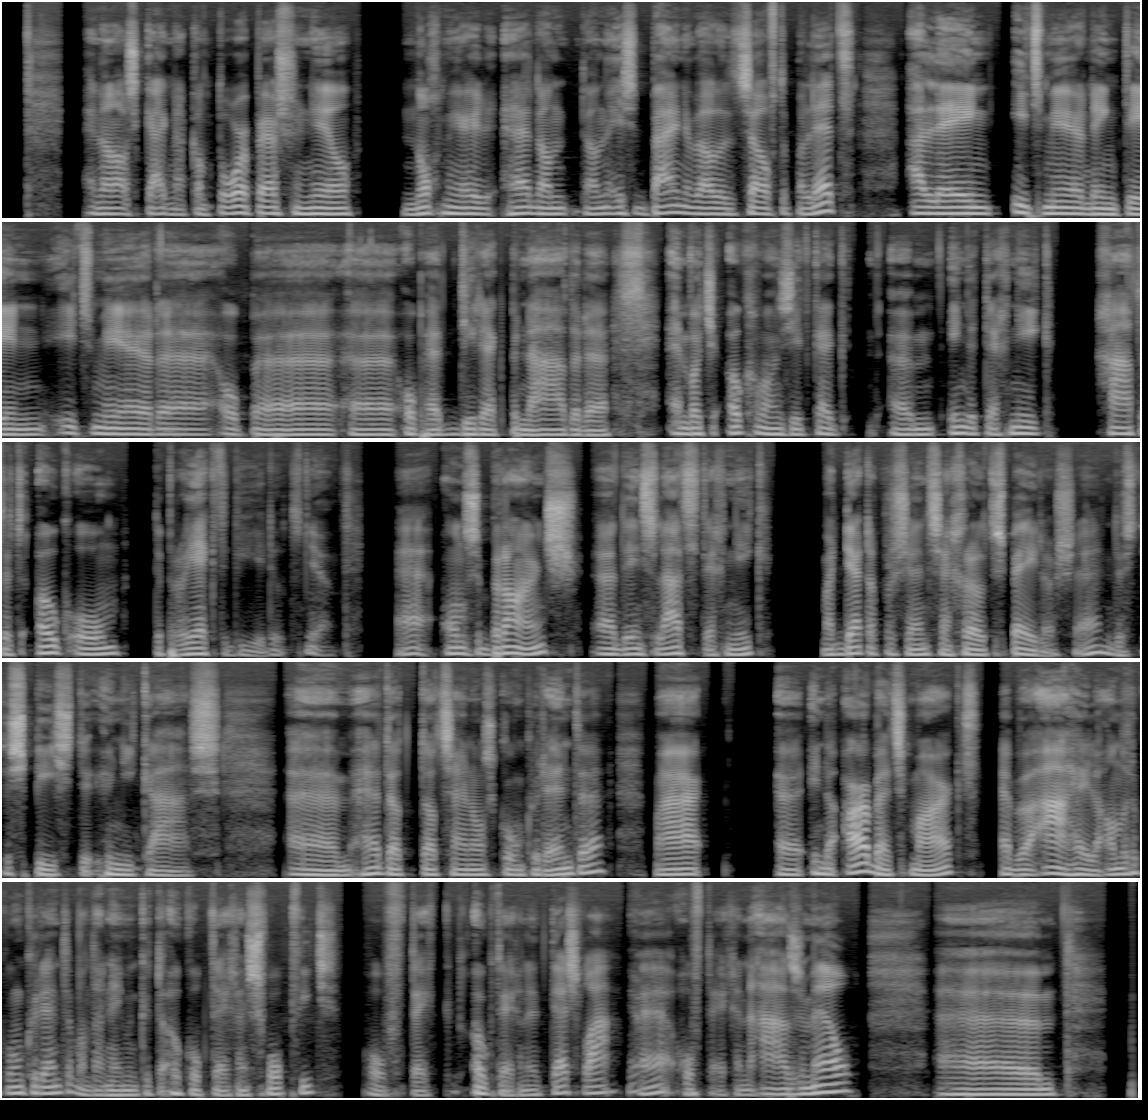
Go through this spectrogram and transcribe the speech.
En dan als ik kijk naar kantoorpersoneel, nog meer, hè, dan, dan is het bijna wel hetzelfde palet. Alleen iets meer LinkedIn, iets meer eh, op, eh, eh, op het direct benaderen. En wat je ook gewoon ziet, kijk, ehm, in de techniek gaat het ook om de projecten die je doet. Ja. Onze branche, de installatietechniek, maar 30% zijn grote spelers. Hè? Dus de Spies, de Unica's, ehm, hè, dat, dat zijn onze concurrenten. Maar eh, in de arbeidsmarkt hebben we A, hele andere concurrenten, want daar neem ik het ook op tegen een swapfiets. Of tegen, ook tegen een Tesla, Ja. hè, of tegen een ASML. Ehm,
